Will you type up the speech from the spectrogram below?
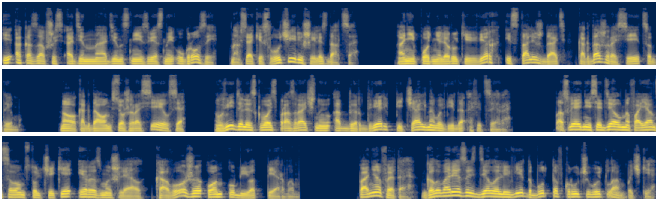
и, оказавшись один на один с неизвестной угрозой, на всякий случай решили сдаться. Они подняли руки вверх и стали ждать, когда же рассеется дым. Но когда он все же рассеялся, увидели сквозь прозрачную от дыр дверь печального вида офицера. Последний сидел на фаянсовом стульчике и размышлял, кого же он убьет первым. Поняв это, головорезы сделали вид, будто вкручивают лампочки.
